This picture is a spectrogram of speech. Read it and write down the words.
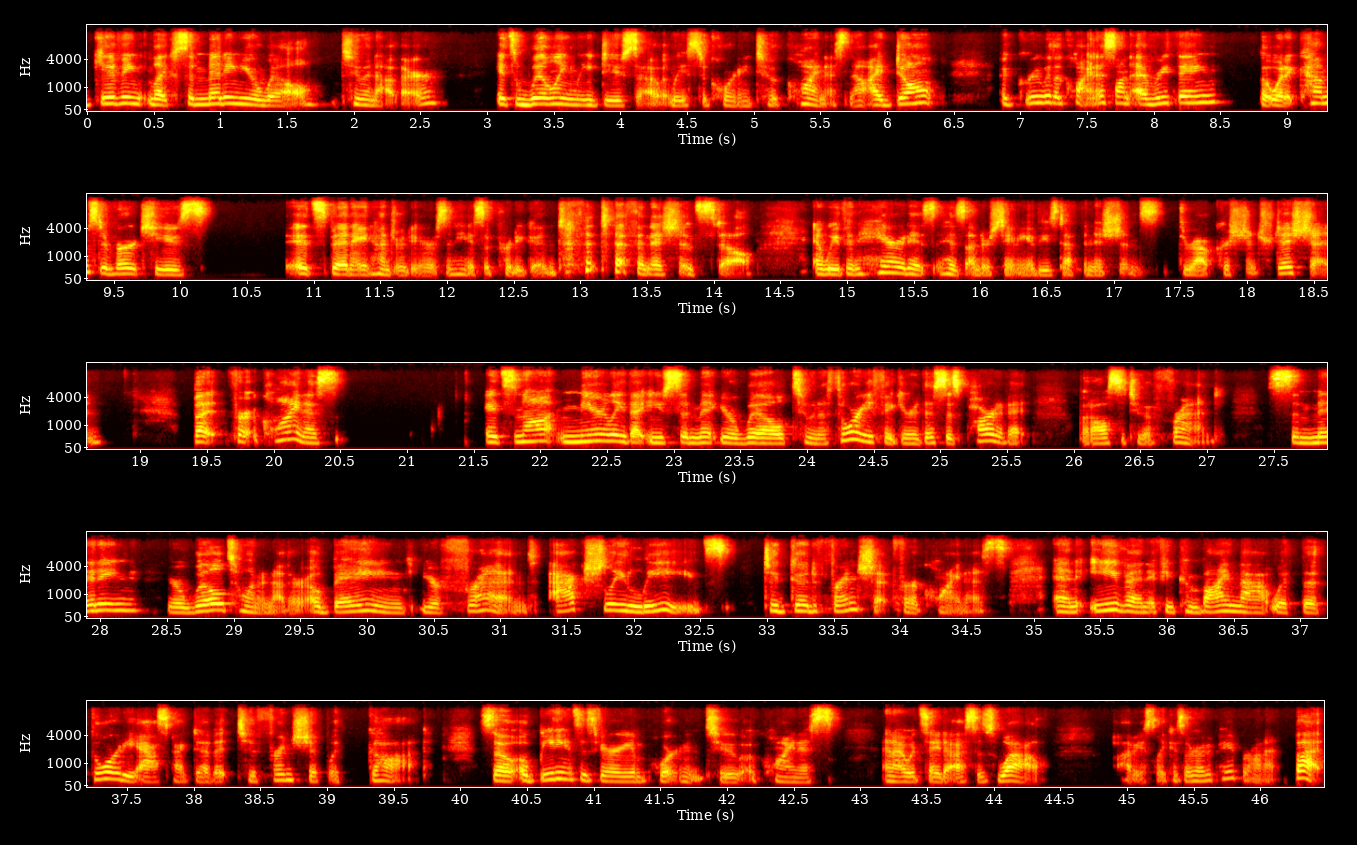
giving, like submitting your will to another, it's willingly do so, at least according to Aquinas. Now, I don't agree with Aquinas on everything, but when it comes to virtues, it's been 800 years and he has a pretty good definition still. And we've inherited his, his understanding of these definitions throughout Christian tradition. But for Aquinas, it's not merely that you submit your will to an authority figure, this is part of it, but also to a friend. Submitting your will to one another, obeying your friend actually leads to good friendship for Aquinas. And even if you combine that with the authority aspect of it, to friendship with God. So obedience is very important to Aquinas, and I would say to us as well, obviously, because I wrote a paper on it. But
